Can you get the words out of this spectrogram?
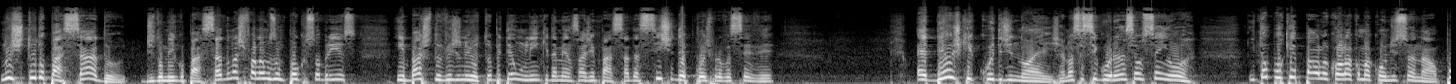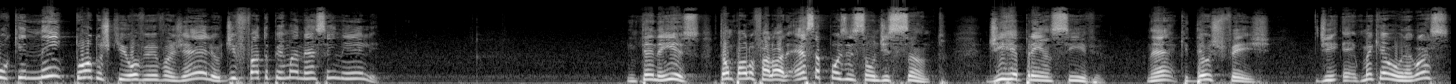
no estudo passado, de domingo passado, nós falamos um pouco sobre isso. Embaixo do vídeo no YouTube tem um link da mensagem passada. Assiste depois para você ver. É Deus que cuida de nós. A nossa segurança é o Senhor. Então por que Paulo coloca uma condicional? Porque nem todos que ouvem o Evangelho de fato permanecem nele. Entendem isso? Então Paulo fala: olha, essa posição de santo, de irrepreensível, né, que Deus fez, de, é, como é que é o negócio?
